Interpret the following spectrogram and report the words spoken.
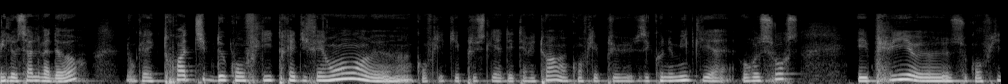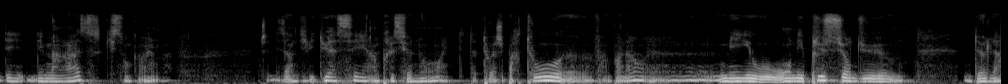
le Salvador. Donc avec trois types de conflits très différents, un conflit qui est plus lié à des territoires, un conflit plus économique lié aux ressources, et puis ce conflit des maras qui sont quand même des individus assez impressionnants avec des tatouages partout. Euh, enfin voilà, euh, mais on est plus sur du de la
